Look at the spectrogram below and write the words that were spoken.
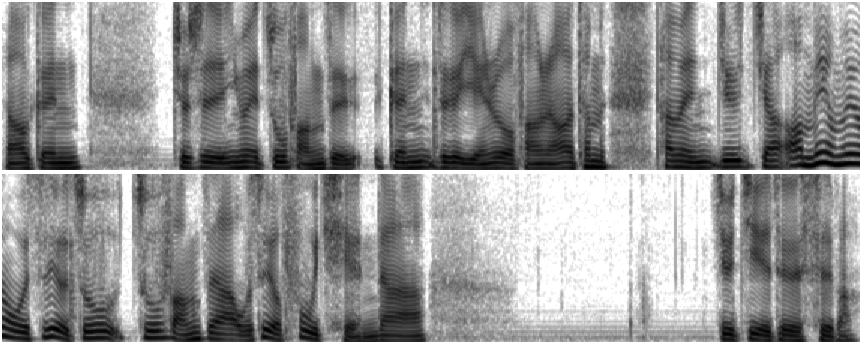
然后跟。”就是因为租房子跟这个颜若芳，然后他们他们就讲哦，没有没有，我是有租租房子啊，我是有付钱的啊，就借这个事吧。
